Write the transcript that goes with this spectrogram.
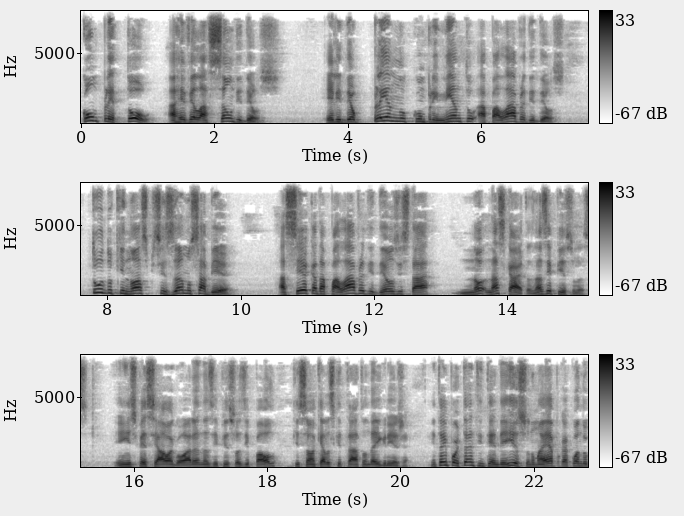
completou a revelação de Deus. Ele deu pleno cumprimento à palavra de Deus. Tudo que nós precisamos saber acerca da palavra de Deus está no, nas cartas, nas epístolas, em especial agora nas epístolas de Paulo, que são aquelas que tratam da igreja. Então é importante entender isso numa época quando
